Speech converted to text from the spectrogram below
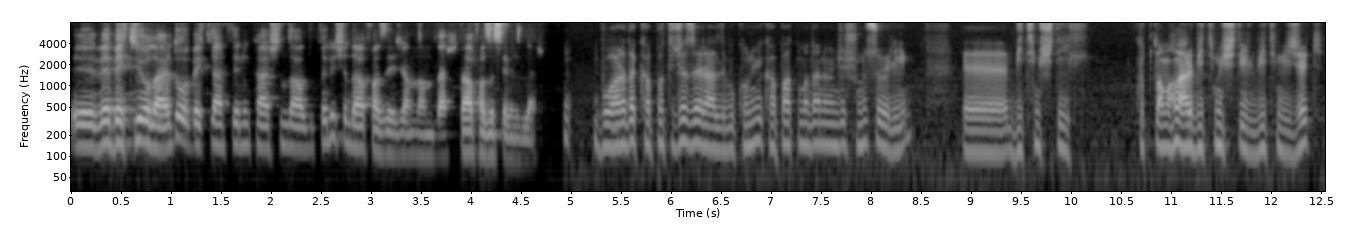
e, ve bekliyorlardı. O beklentilerin karşında aldıkları için daha fazla heyecanlandılar, daha fazla sevindiler. Bu arada kapatacağız herhalde bu konuyu. Kapatmadan önce şunu söyleyeyim. E, bitmiş değil kutlamalar bitmiş değil, bitmeyecek.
